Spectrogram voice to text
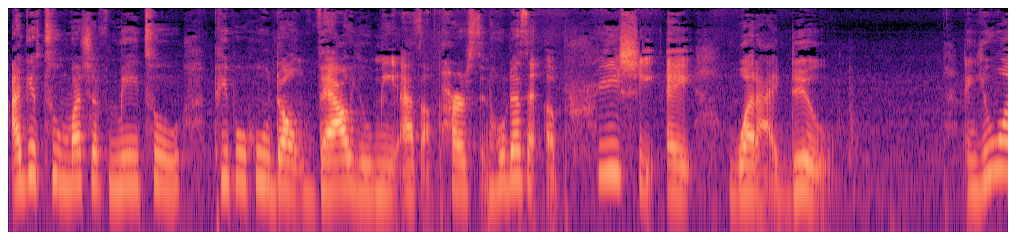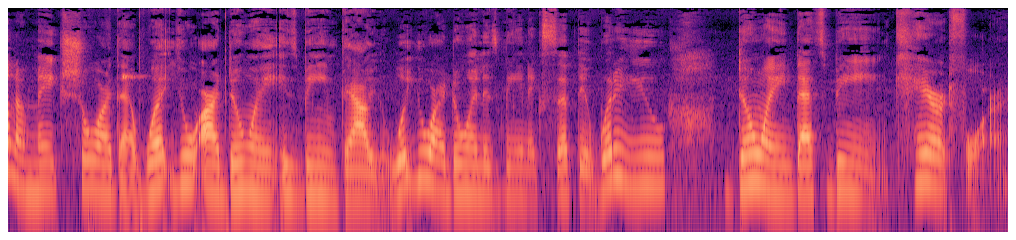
I give too much of me to people who don't value me as a person, who doesn't appreciate what I do. And you want to make sure that what you are doing is being valued. What you are doing is being accepted. What are you doing that's being cared for.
